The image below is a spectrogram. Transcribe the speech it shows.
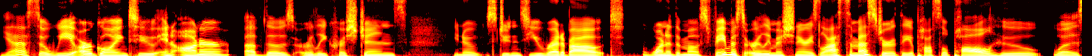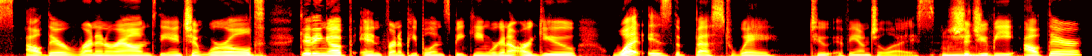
Yeah, so we are going to, in honor of those early Christians, you know, students, you read about one of the most famous early missionaries last semester, the Apostle Paul, who was out there running around the ancient world, getting up in front of people and speaking. We're going to argue what is the best way to evangelize? Should you Mm. be out there,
